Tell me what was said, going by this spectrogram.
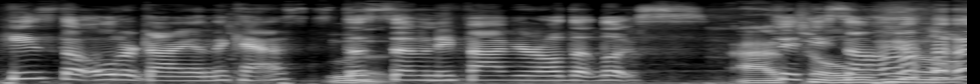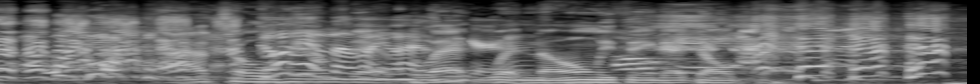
he's the older guy in the cast, the seventy-five-year-old that looks. I 50 told something. him. I told Go him let my that black wasn't the only thing that don't.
